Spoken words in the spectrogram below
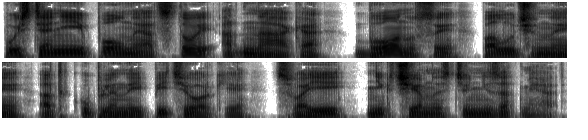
Пусть они и полный отстой, однако бонусы, полученные от купленной пятерки, своей никчемностью не затмят.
